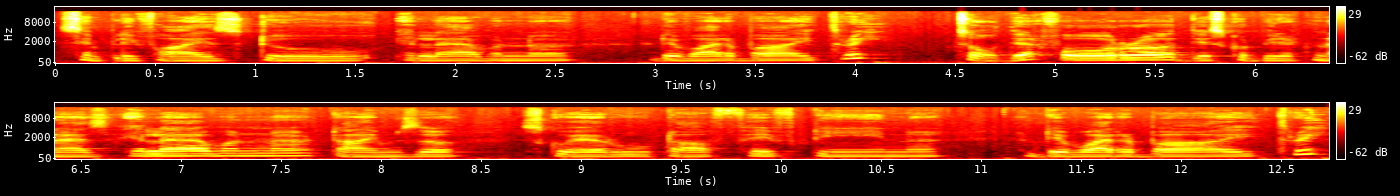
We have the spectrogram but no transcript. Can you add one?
simplifies to 11 divided by 3 so therefore this could be written as 11 times square root of 15 divided by 3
